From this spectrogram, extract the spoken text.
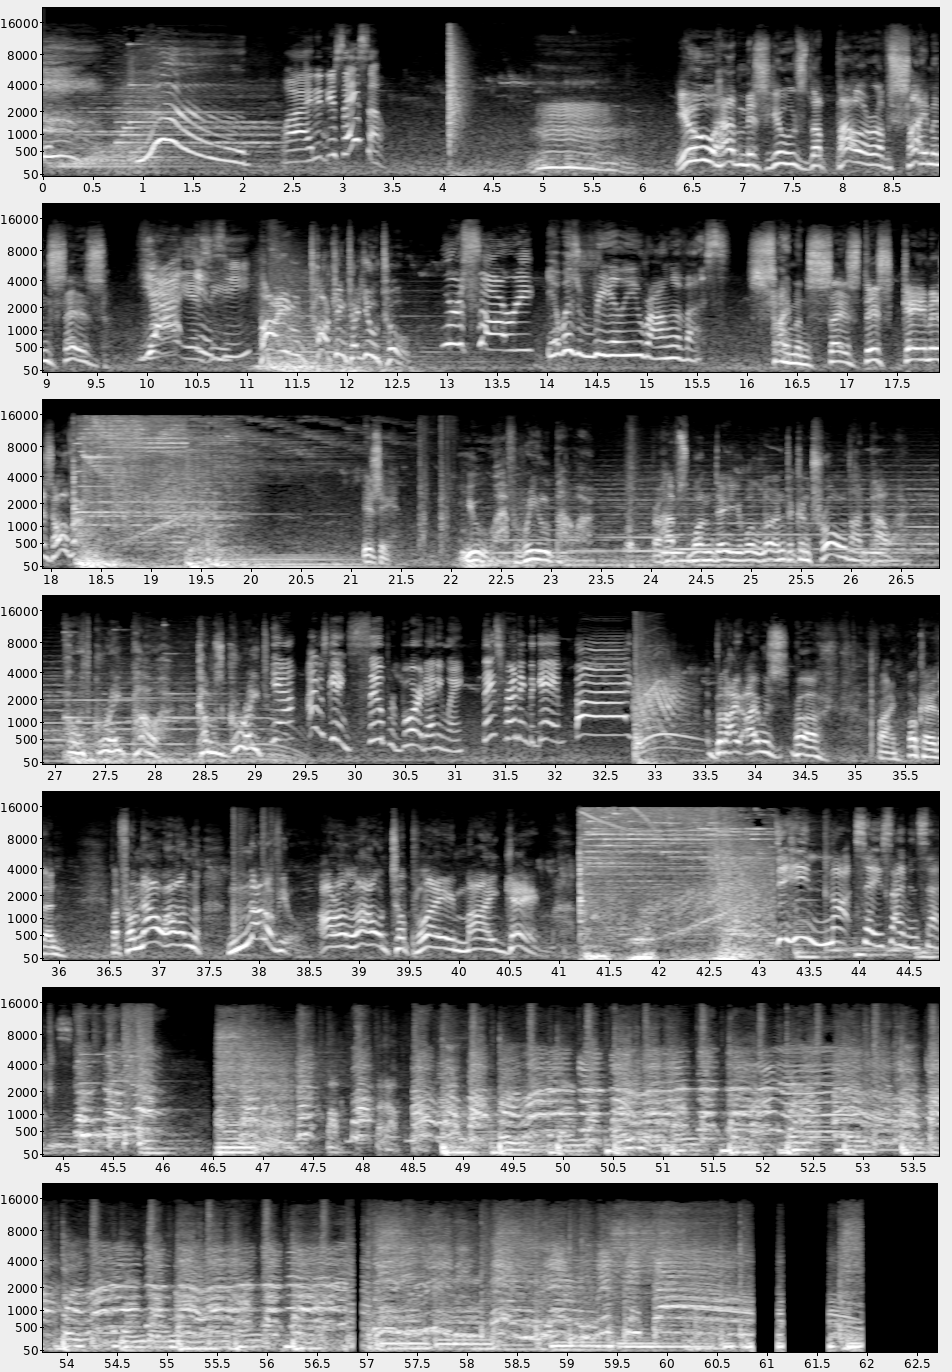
Why didn't you say so? Hmm. You have misused the power of Simon Says. Yeah, Izzy. Izzy. I'm talking to you two. We're sorry. It was really wrong of us. Simon says this game is over. Izzy, you have real power. Perhaps one day you will learn to control that power. For with great power comes great. Yeah, I was getting super bored anyway. Thanks for ending the game. Bye! but I, I was, uh, fine. Okay then. But from now on, none of you are allowed to play my game. Did he not say Simon Says?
